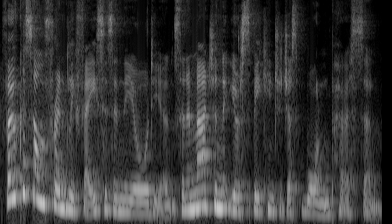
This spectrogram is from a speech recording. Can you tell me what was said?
Focus on friendly faces in the audience and imagine that you're speaking to just one person.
